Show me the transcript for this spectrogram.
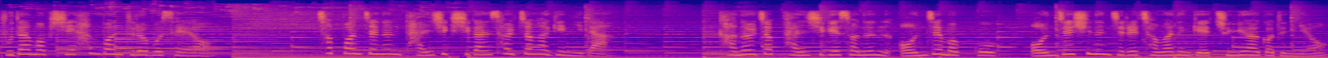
부담 없이 한번 들어보세요. 첫 번째는 단식 시간 설정하기입니다. 간헐적 단식에서는 언제 먹고 언제 쉬는지를 정하는 게 중요하거든요.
